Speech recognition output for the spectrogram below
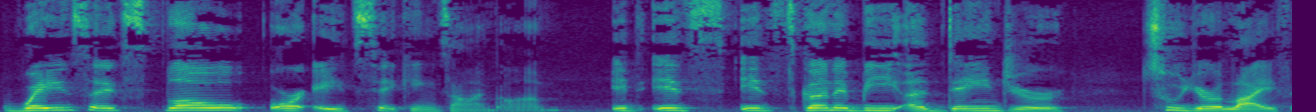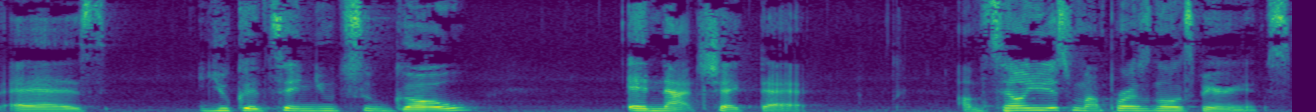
waiting to explode or a ticking time bomb. It, it's it's gonna be a danger to your life as you continue to go and not check that. I'm telling you this from my personal experience.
